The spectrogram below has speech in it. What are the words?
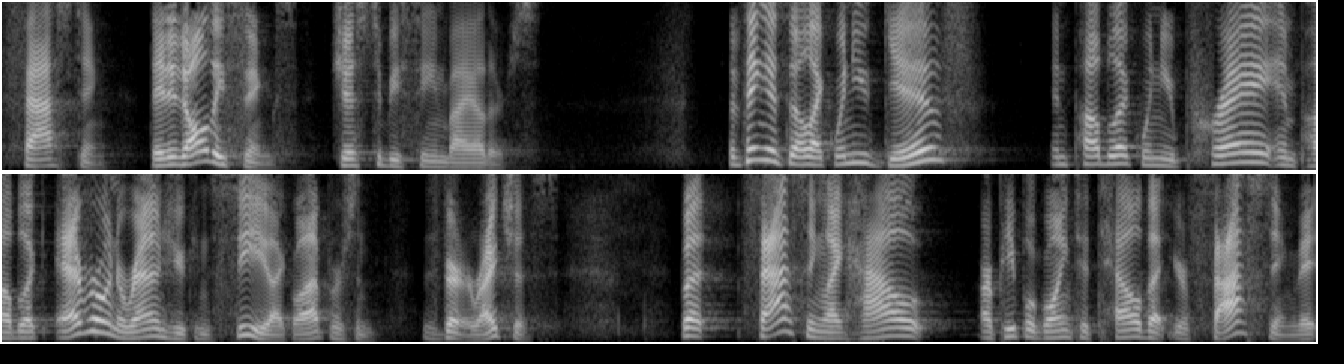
fasting. They did all these things just to be seen by others. The thing is, though, like when you give in public, when you pray in public, everyone around you can see, like, well, that person is very righteous. But fasting, like, how are people going to tell that you're fasting? They're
